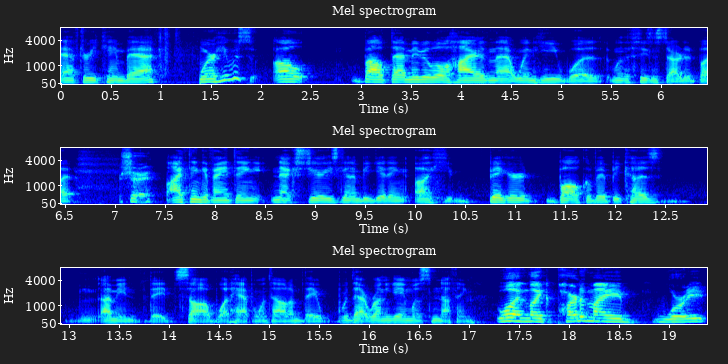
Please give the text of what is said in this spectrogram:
after he came back, where he was all about that, maybe a little higher than that when he was when the season started. But Sure. I think if anything, next year he's going to be getting a bigger bulk of it because, I mean, they saw what happened without him. They that running game was nothing. Well, and like part of my worry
